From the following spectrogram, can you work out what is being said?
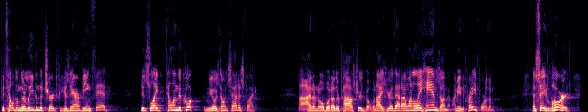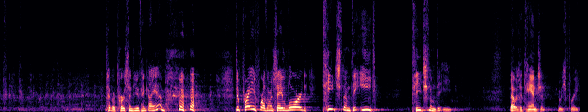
to tell them they're leaving the church because they aren't being fed. It's like telling the cook the meals don't satisfy. I don't know about other pastors, but when I hear that, I want to lay hands on them. I mean, to pray for them and say, Lord, what type of person do you think I am? to pray for them and say, Lord, teach them to eat. Teach them to eat. That was a tangent, it was free.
